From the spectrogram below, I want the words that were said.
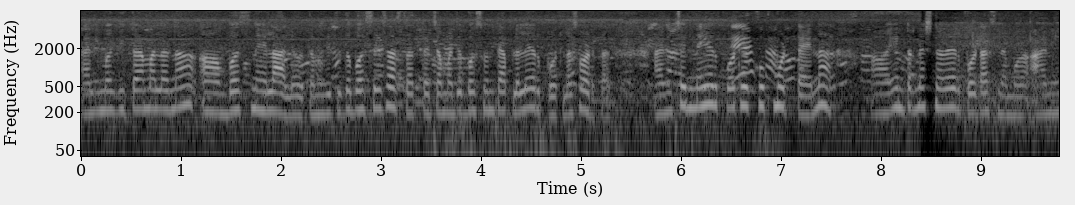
आणि मग इथं आम्हाला ना बस न्यायला आलं होतं. म्हणजे तिथं बसेस असतात त्याच्यामध्ये बसून ते आपल्याला एअरपोर्टला सोडतात. आणि चेन्नई एअरपोर्ट हे खूप मोठं आहे ना इंटरनॅशनल एअरपोर्ट असल्यामुळं. आणि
